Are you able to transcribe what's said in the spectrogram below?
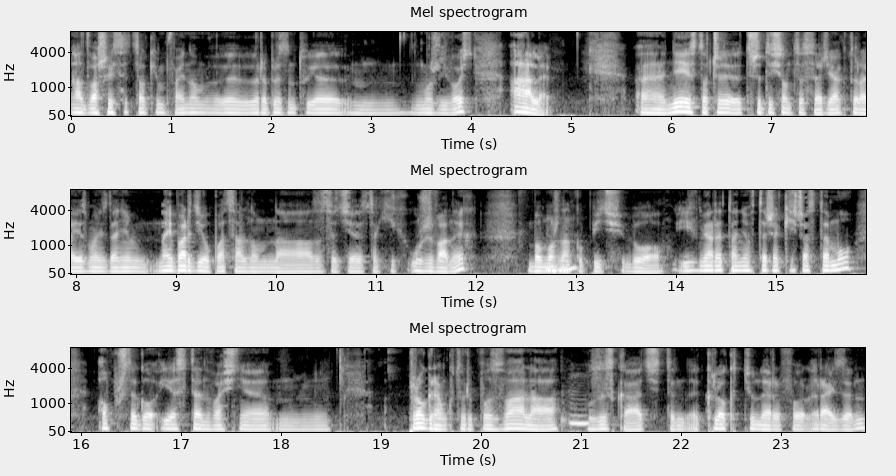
A 2600 całkiem fajną e, reprezentuje mm, możliwość, ale e, nie jest to czy- 3000 seria, która jest moim zdaniem najbardziej opłacalną na zasadzie takich używanych, bo Mhm. można kupić było i w miarę tanio też jakiś czas temu. Oprócz tego jest ten właśnie mm, program, który pozwala Mm. uzyskać ten Clock Tuner for Ryzen,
